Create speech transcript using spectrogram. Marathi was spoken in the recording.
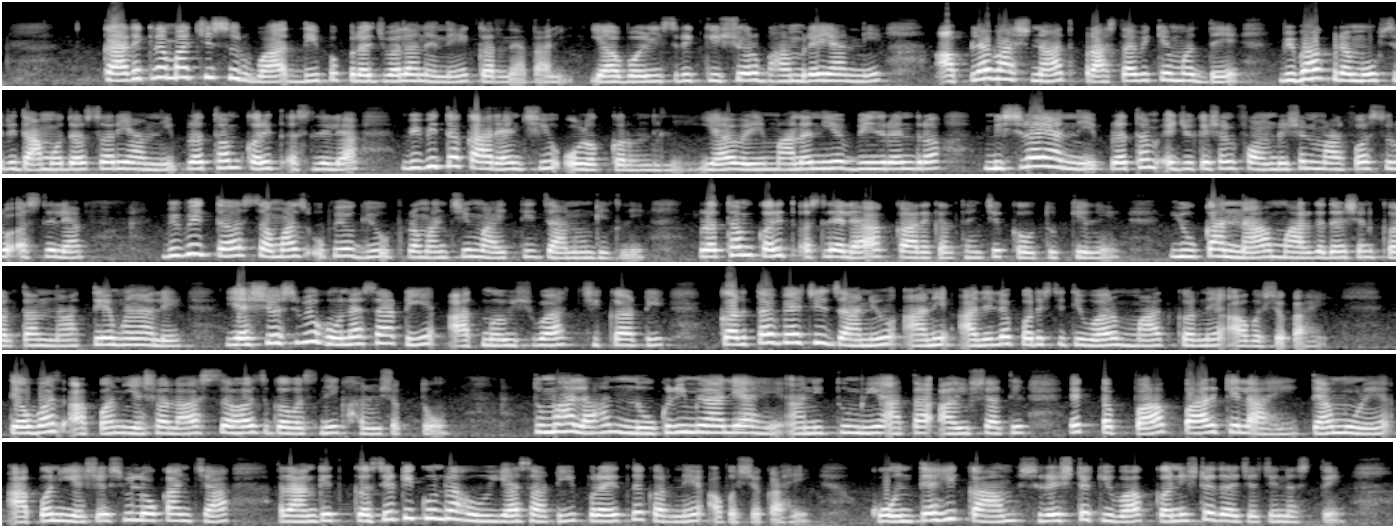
कार्यक्रमाची सुरुवात दीप प्रज्वलनाने करण्यात आली. यावेळी श्री किशोर भामरे यांनी आपल्या भाषणात प्रास्ताविकेमध्ये विभाग प्रमुख श्री दामोदर सर यांनी प्रथम करीत असलेल्या विविध कार्यांची ओळख करून दिली. यावेळी माननीय वीरेंद्र मिश्रा यांनी प्रथम एज्युकेशन फाउंडेशन मार्फत सुरू असलेल्या विविध समाज उपयोगी उपक्रमांची माहिती जाणून घेतली. प्रथम करीत असलेल्या कार्यकर्त्यांचे कौतुक केले. युवकांना मार्गदर्शन करताना ते म्हणाले यशस्वी होण्यासाठी आत्मविश्वास चिकाटी कर्तव्याची जाणीव आणि आलेल्या परिस्थितीवर मात करणे आवश्यक आहे. तेव्हाच आपण यशाला सहज गवसणी घालू शकतो. तुम्हाला नोकरी मिळाली आहे आणि तुम्ही आता आयुष्यातील एक टप्पा पार केला आहे. त्यामुळे आपण यशस्वी लोकांच्या रांगेत कसे टिकून राहू यासाठी प्रयत्न करणे आवश्यक आहे. कोणतेही काम श्रेष्ठ किंवा कनिष्ठ दर्जाचे नसते.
